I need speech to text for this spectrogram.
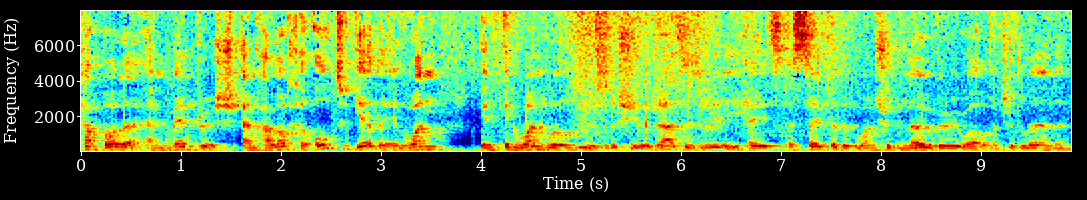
Kabbalah and Medrash and Halacha all together in one in, in one worldview. So the Shiurei Da'as is really a, a sefer that one should know very well, one should learn and,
